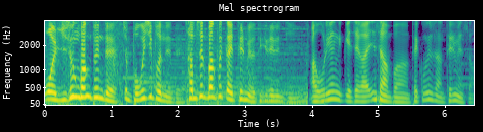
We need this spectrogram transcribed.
와 이성 방패인데. 좀 보고 싶었는데. 삼성 방패까지 들면 어떻게 되는지. 아 우리 형님께 제가 인사 한번 배꼽 인사 한번 드리면서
